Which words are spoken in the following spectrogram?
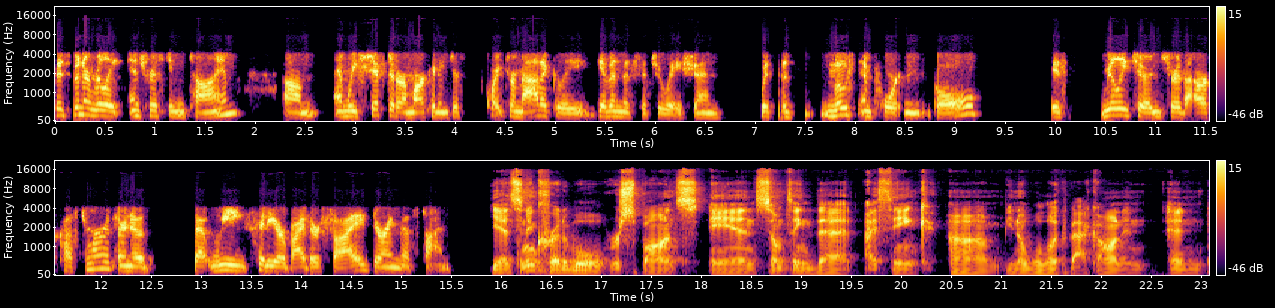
So it's been a really interesting time. Um, and we've shifted our marketing just quite dramatically given the situation with the most important goal is really to ensure that our customers are know that we Citi are by their side during this time Yeah, it's an incredible response and something that I think um, you know we'll look back on and and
